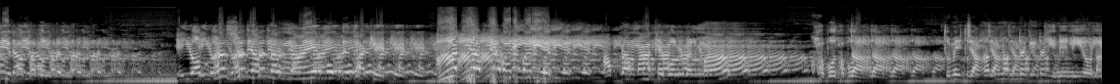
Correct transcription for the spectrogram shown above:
দিয়ে কথা বলবেন না। এই অভ্যাস যদি আপনার মায়ের মধ্যে থাকে আজ আপনি বাড়ি গিয়ে আপনার মাকে বলবেন, মা, খবরদার, তুমি জাহান্নামটাকে কিনে নিও না।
